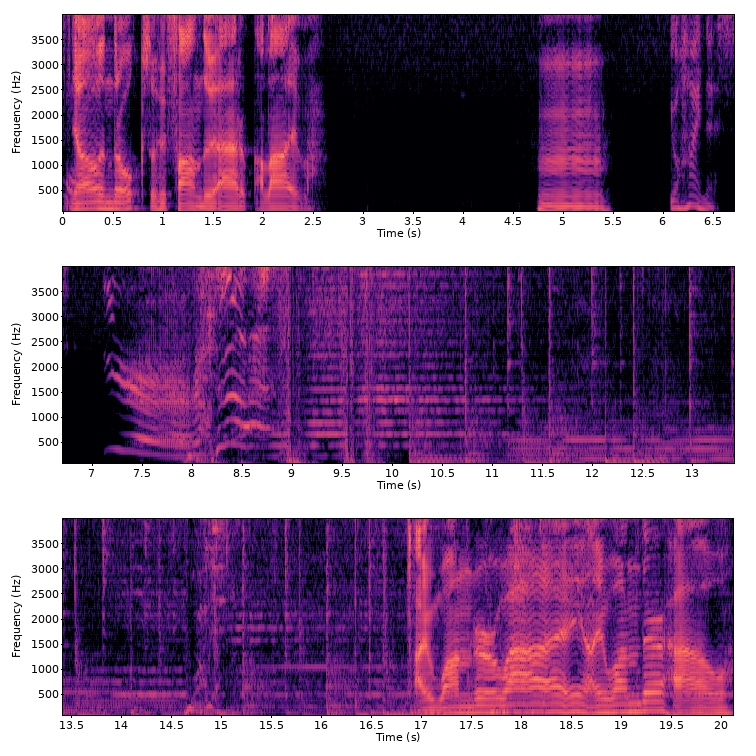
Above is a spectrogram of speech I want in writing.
Jag undrar också hur fan du är alive. Hmm. Your Highness. I wonder why, I wonder how.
